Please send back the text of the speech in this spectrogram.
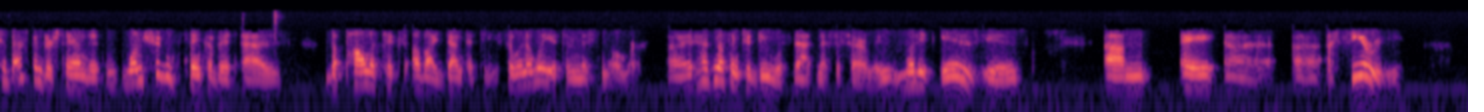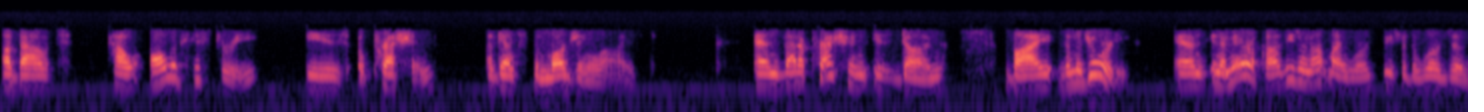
To best understand it, one shouldn't think of it as the politics of identity. So, in a way, it's a misnomer. Uh, it has nothing to do with that necessarily. What it is is um, a uh, uh, a theory about how all of history is oppression against the marginalized, and that oppression is done by the majority. And in America, these are not my words; these are the words of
